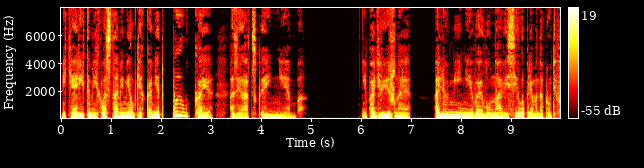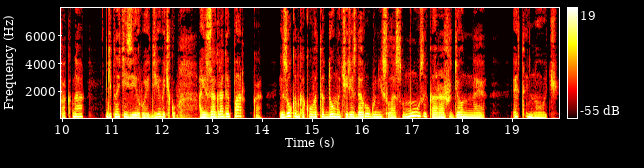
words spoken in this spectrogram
метеоритами и хвостами мелких комет пылкое азиатское небо. Неподвижная алюминиевая луна висела прямо напротив окна, гипнотизируя девочку, а из ограды парка, из окон какого-то дома через дорогу неслась музыка, рожденная этой ночью,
